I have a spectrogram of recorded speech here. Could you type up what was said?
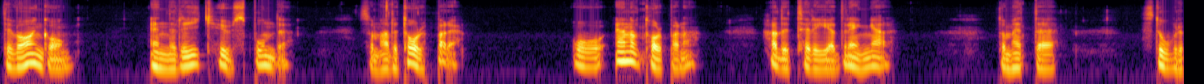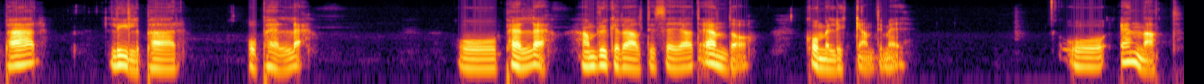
Det var en gång en rik husbonde som hade torpare. Och en av torparna hade tre drängar. De hette Storpär, Lillpär och Pelle. Och Pelle, han brukade alltid säga att en dag kommer lyckan till mig. Och en natt,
